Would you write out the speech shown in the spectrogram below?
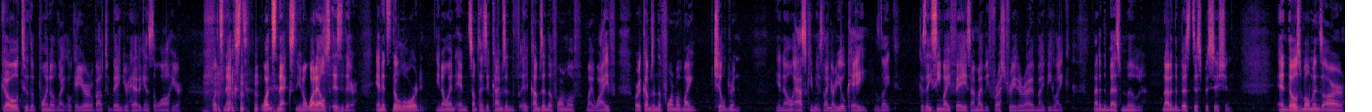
go to the point of like okay you're about to bang your head against the wall here. What's next? What's next? You know what else is there? And it's the lord you know and and sometimes it comes in it comes in the form of my wife or it comes in the form of my children you know asking me is like Mhm. are you okay? It's like because they see my face i might be frustrated or i might be like not in the best mood not in the best disposition. And those moments are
